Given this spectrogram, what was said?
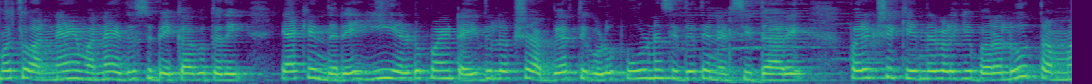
ಮತ್ತು ಅನ್ಯಾಯವನ್ನು ಎದುರಿಸಬೇಕಾಗುತ್ತದೆ. ಯಾಕೆಂದರೆ ಈ ಎರಡು ಪಾಯಿಂಟ್ ಐದು ಲಕ್ಷ ಅಭ್ಯರ್ಥಿಗಳು ಪೂರ್ಣ ಸಿದ್ಧತೆ ನಡೆಸಿದ್ದಾರೆ. ಪರೀಕ್ಷೆ ಕೇಂದ್ರಗಳಿಗೆ ಬರಲು ತಮ್ಮ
